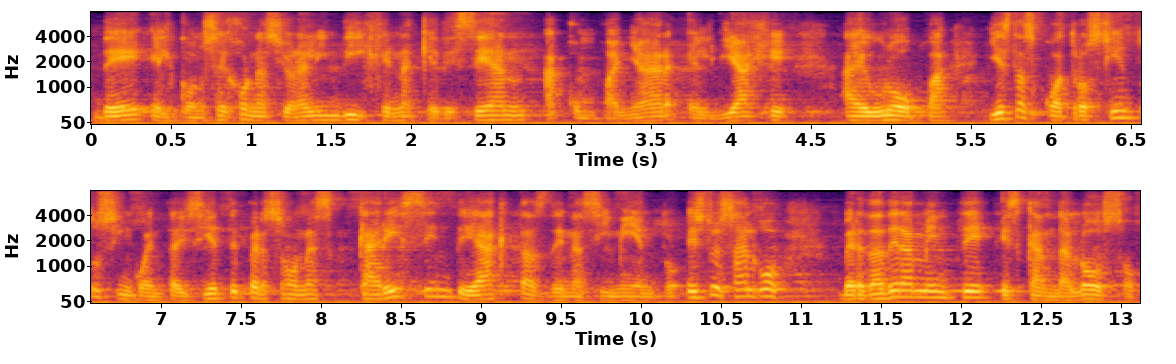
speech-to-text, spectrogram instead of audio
del Consejo Nacional Indígena, que desean acompañar el viaje a Europa, y estas 457 personas carecen de actas de nacimiento. Esto es algo verdaderamente escandaloso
